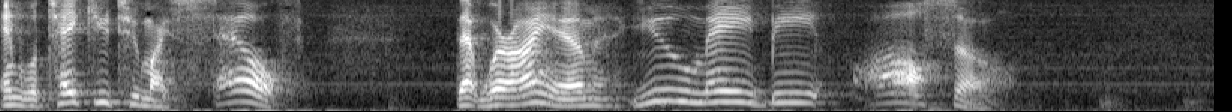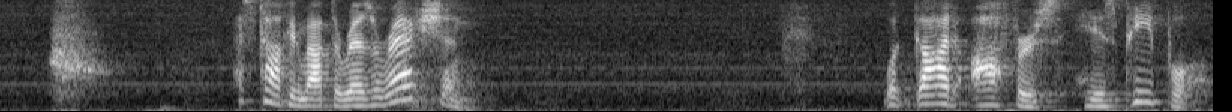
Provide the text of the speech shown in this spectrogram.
and will take you to myself, that where I am, you may be also. That's talking about the resurrection. What God offers his people.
